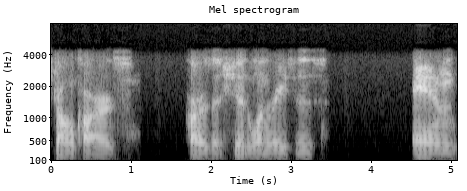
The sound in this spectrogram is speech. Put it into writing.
strong cars, cars that should won races, and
